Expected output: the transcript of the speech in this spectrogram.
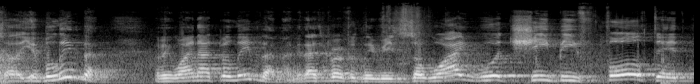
so you believe them. I mean, why not believe them? I mean, that's perfectly reasonable. So why would she be faulted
